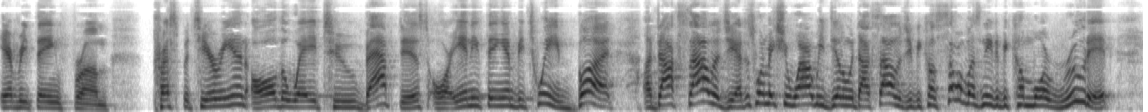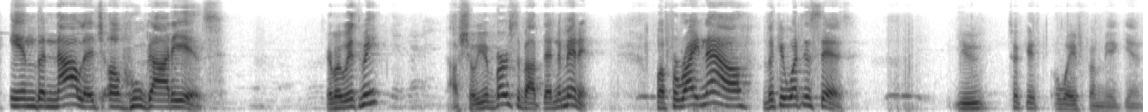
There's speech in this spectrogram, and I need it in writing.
Everything from Presbyterian all the way to Baptist or anything in between. But a doxology, I just want to make sure why are we dealing with doxology? Because some of us need to become more rooted in the knowledge of who God is. Everybody with me? I'll show you a verse about that in a minute. But for right now, look at what this says. You took it away from me again.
